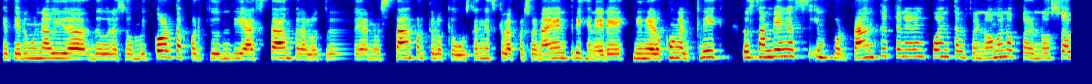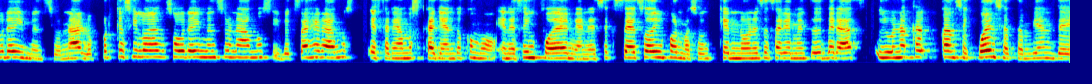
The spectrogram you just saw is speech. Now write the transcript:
que tienen una vida de duración muy corta porque un día están, pero el otro día no están, porque lo que buscan es que la persona entre y genere dinero con el clic. Entonces también es importante tener en cuenta el fenómeno, pero no sobredimensionarlo, porque si lo sobredimensionamos y lo exageramos, estaríamos cayendo como en esa infodemia, en ese exceso de información que no necesariamente es veraz y una consecuencia también de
